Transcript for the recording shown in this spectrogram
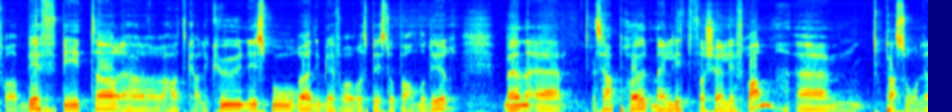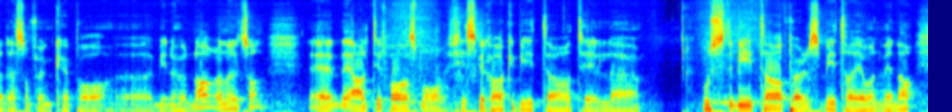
fra biffbiter, jeg har hatt kalkun i sporet, de ble for øvrig spist opp av andre dyr. Men eh, så jeg har prøvd meg litt forskjellig fram. Eh, personlig det som funker på eh, mine hunder, eller litt sånn. det er alltid fra små fiskekakebiter til Ostebiter, pølsebiter er jo en vinner.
